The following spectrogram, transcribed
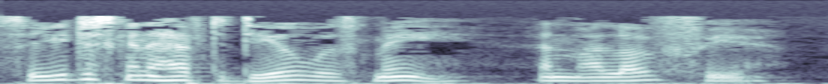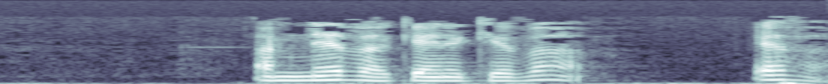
So you're just going to have to deal with me and my love for you. I'm never going to give up. Ever.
